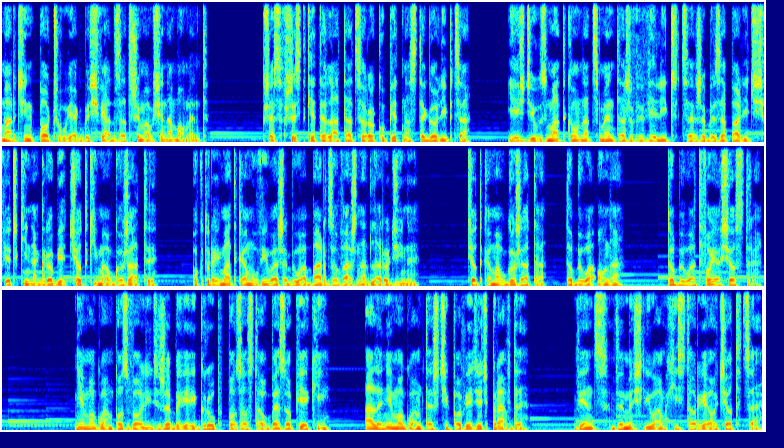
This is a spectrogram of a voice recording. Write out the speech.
Marcin poczuł, jakby świat zatrzymał się na moment. Przez wszystkie te lata, co roku 15 lipca, jeździł z matką na cmentarz w Wieliczce, żeby zapalić świeczki na grobie ciotki Małgorzaty, o której matka mówiła, że była bardzo ważna dla rodziny. Ciotka Małgorzata, to była ona? To była twoja siostra. Nie mogłam pozwolić, żeby jej grób pozostał bez opieki, ale nie mogłam też ci powiedzieć prawdy, więc wymyśliłam historię o ciotce.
